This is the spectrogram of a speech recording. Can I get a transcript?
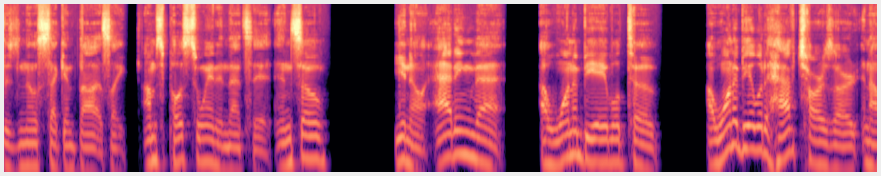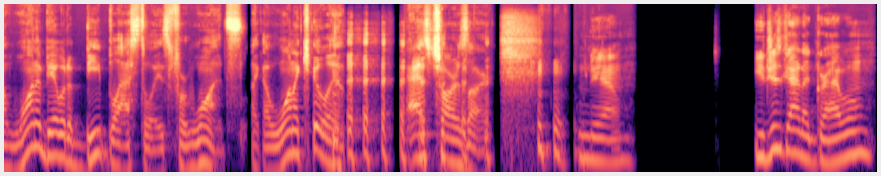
there's no second thought. It's like I'm supposed to win and that's it. And so, you know, adding that, I want to be able to I want to be able to have Charizard and I want to be able to beat Blastoise for once. Like I want to kill him as Charizard. Yeah. You just gotta grab him,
